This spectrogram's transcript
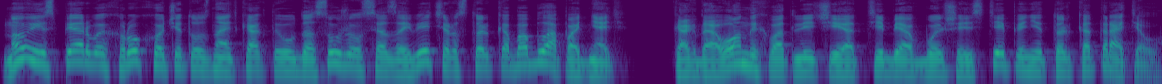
ну и с первых рук хочет узнать, как ты удосужился за вечер столько бабла поднять, когда он их, в отличие от тебя, в большей степени только тратил.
